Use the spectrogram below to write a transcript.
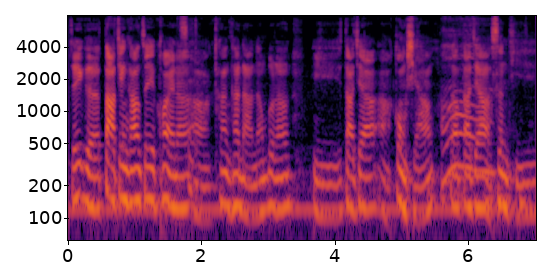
这个大健康这一块呢啊，看看呐能不能。与大家啊共享，让大家身体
